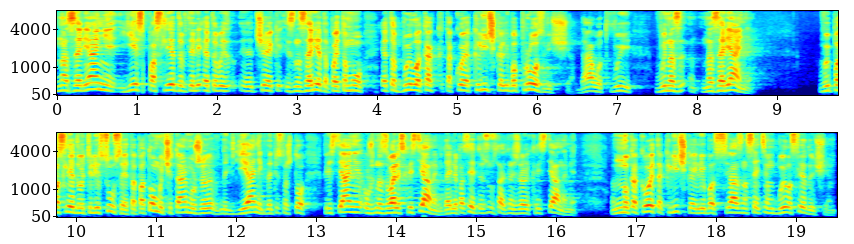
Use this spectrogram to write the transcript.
назаряне есть последователи этого э, человека из Назарета, поэтому это было как такое кличка, либо прозвище. Да? Вот вы, вы назаряне, вы последователи Иисуса. Это потом мы читаем уже в Деяниях, написано, что христиане уже назывались христианами, да, или последователи Иисуса стали христианами. Но какое-то кличка, либо связано с этим было следующее,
